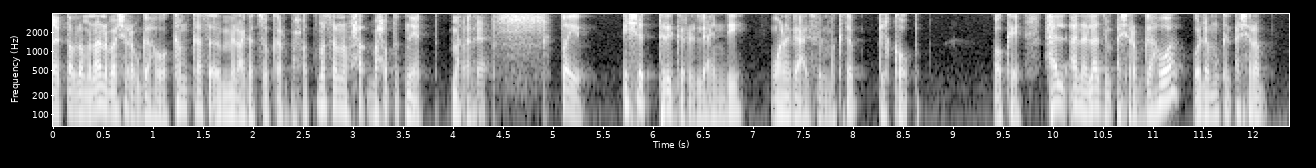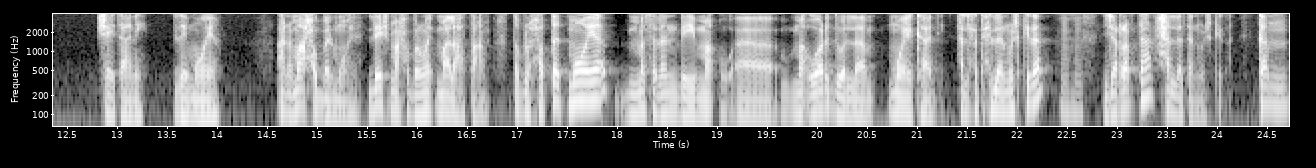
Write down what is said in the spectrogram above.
okay. طب لما أنا بشرب قهوة كم كاس ملعقة سكر بحط؟ مثلا بحط اثنين مثلا. okay. طيب إيش ال trigger اللي عندي وأنا قاعد في المكتب؟ الكوب. okay هل أنا لازم أشرب قهوة ولا ممكن أشرب شيء تاني زي موية؟ أنا ما أحب الموية. ليش ما أحب الموية؟ ما لها طعم. طب لو حطيت موية مثلا بماء آه، ماء ورد ولا موية كادي هل حتحل المشكلة. جربتها حلت المشكلة. كم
